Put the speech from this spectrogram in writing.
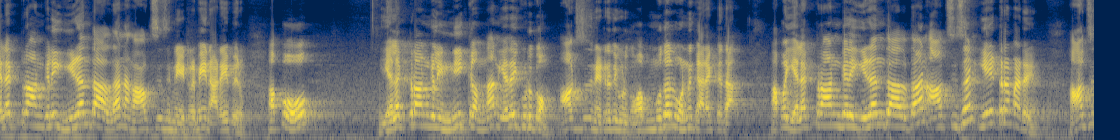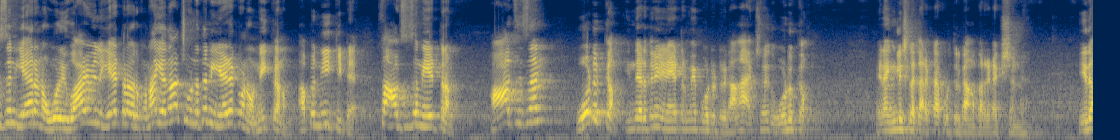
எலக்ட்ரான்களை இழந்தால் தான் நாங்கள் ஆக்சிஜன் ஏற்றமே நடைபெறும். அப்போ எலக்ட்ரான்களின் நீக்கம் தான் எதை கொடுக்கும்? ஆக்சிஜன் ஏற்றத்தை கொடுக்கும். அப்போ முதல் ஒன்று கரெக்டு தான். அப்ப எலக்ட்ரான்களை இழந்தால் தான் ஆக்சிஜன் ஏற்றம் அடையும் ஆக்சிஜன் ஏறணும். ஒரு வாழ்வில் ஏற்றம் இருக்கும்னா ஏதாச்சும் ஒன்றத்தை நீ இழக்கணும் நீக்கணும். அப்ப நீக்கிட்ட. ஸோ ஆக்சிஜன் ஏற்றம். ஆக்சிஜன் ஒடுக்கம். இந்த இடத்துல ஏற்றமே போட்டுட்டு இருக்காங்க ஆக்சுவலி இது ஒடுக்கம். ஏன்னா இங்கிலீஷ்ல கரெக்டா கொடுத்துருக்காங்க பாரு ரிடக்ஷன் இது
